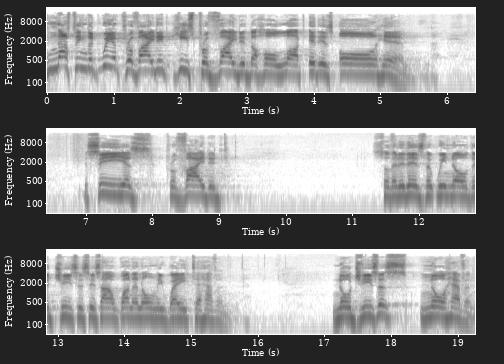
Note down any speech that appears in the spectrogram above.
nothing that we have provided, he's provided the whole lot. It is all him. You see, He has provided so that it is that we know that Jesus is our one and only way to heaven. No Jesus, no heaven.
